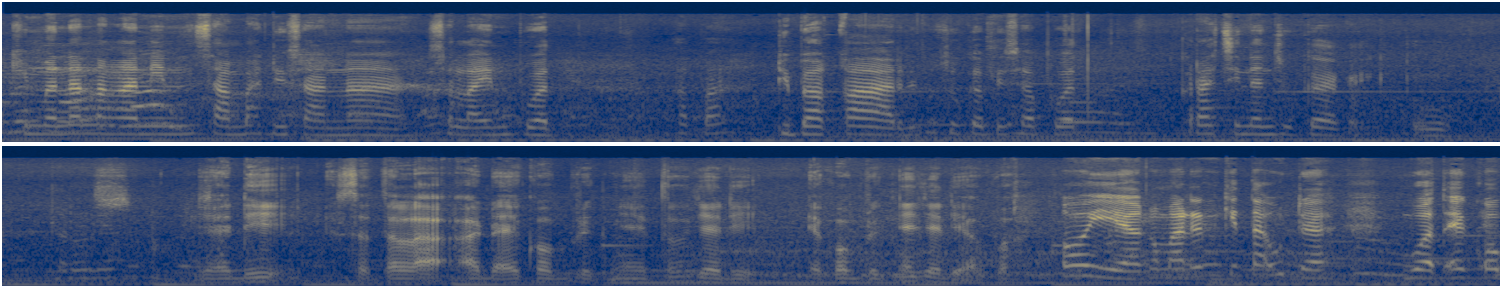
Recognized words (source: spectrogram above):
gimana nanganin sampah di sana selain buat apa dibakar. Itu juga bisa buat kerajinan juga kayak gitu. Terus? Jadi setelah ada ecobricknya itu jadi ecobricknya jadi apa? Oh iya, kemarin kita udah buat eco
